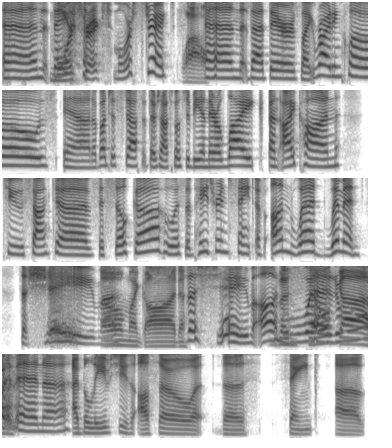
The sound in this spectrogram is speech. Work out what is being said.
and they More strict. more strict Wow. and that there's like riding clothes and a bunch of stuff that there's not supposed to be in there, like an icon to Sankta Vasilka, who is the patron saint of unwed women. The shame. oh my god. The shame. Unwed Vasilka. women. I believe she's also the saint of.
